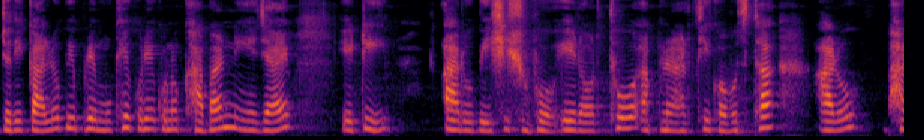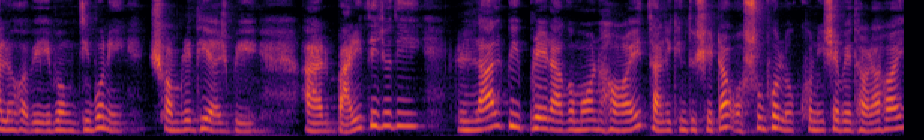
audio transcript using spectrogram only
যদি কালো পিঁপড়ে মুখে করে কোনো খাবার নিয়ে যায়, এটি আরও বেশি শুভ। এর অর্থ আপনার আর্থিক অবস্থা আরও ভালো হবে এবং জীবনে সমৃদ্ধি আসবে। আর বাড়িতে যদি লাল পিঁপড়ের আগমন হয়, তাহলে কিন্তু সেটা অশুভ লক্ষণ হিসেবে ধরা হয়।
